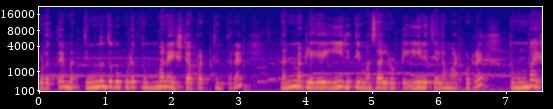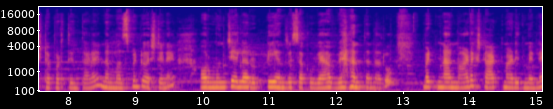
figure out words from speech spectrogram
ಕೊಡುತ್ತೆ ಮತ್ತು ತಿನ್ನೋದಕ್ಕೂ ಕೂಡ ತುಂಬಾ ಇಷ್ಟಪಟ್ಟು ತಿಂತಾರೆ. ನನ್ನ ಮಗಳಿಗೆ ಈ ರೀತಿ ಮಸಾಲೆ ರೊಟ್ಟಿ ಈ ರೀತಿ ಎಲ್ಲ ಮಾಡಿಕೊಟ್ರೆ ತುಂಬ ಇಷ್ಟಪಟ್ಟು ತಿಂತಾಳೆ. ನಮ್ಮ ಹಸ್ಬೆಂಡು ಅಷ್ಟೇ ಅವ್ರ ಮುಂಚೆ ಎಲ್ಲ ರೊಟ್ಟಿ ಅಂದರೆ ಸಾಕು, ವ್ಯಾ ವ್ಯಾ ಅಂತನೋರು. ಬಟ್ ನಾನು ಮಾಡೋಕ್ಕೆ ಸ್ಟಾರ್ಟ್ ಮಾಡಿದ ಮೇಲೆ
